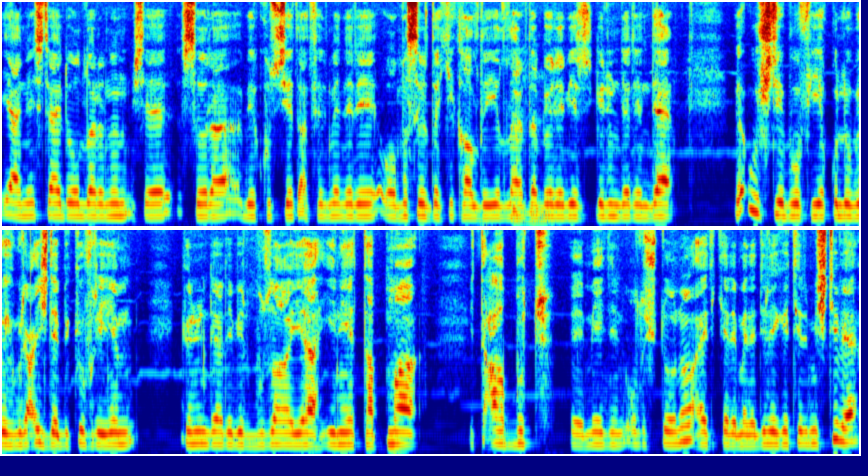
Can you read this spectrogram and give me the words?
yani İsrailoğullarının işte sığıra bir kutsiyet atfetmeleri o Mısır'daki kaldığı yıllarda hı hı. böyle bir gönüllerinde ve bu fi kulubihimul icle bi küfrihim gönüllerde bir buzağıya yine tapma bir taabbut e, meydinin oluştuğunu ayet-i kerimede dile getirmişti ve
